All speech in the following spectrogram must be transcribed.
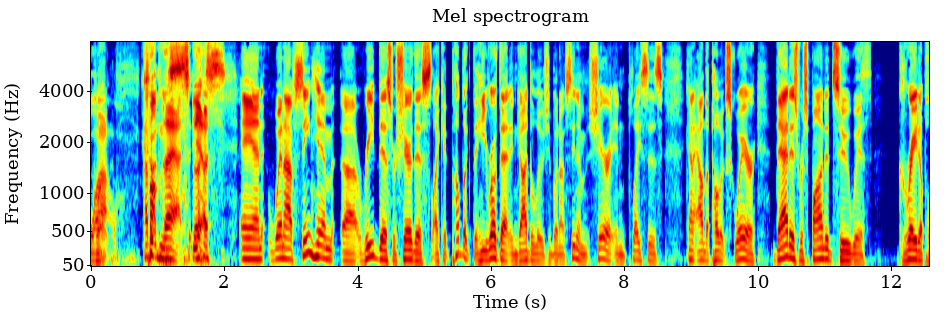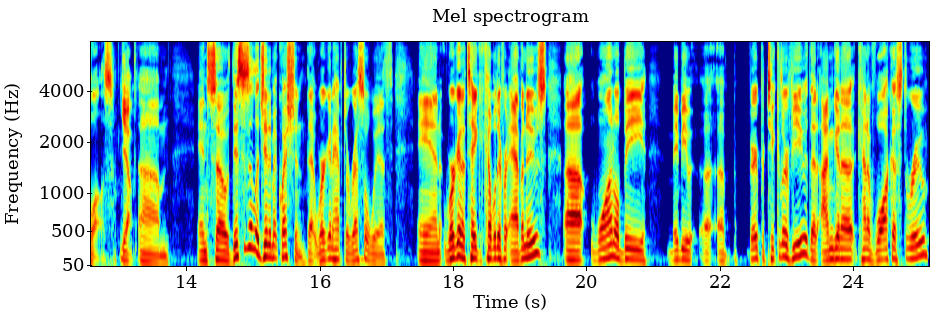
Wow. quote. How about Goodness, that? Yes. And when I've seen him uh, read this or share this, like at public, that he wrote that in God Delusion, but I've seen him share it in places kind of out in the public square. That is responded to with great applause. Yeah. Um, and so this is a legitimate question that we're going to have to wrestle with, and we're going to take a couple different avenues. Uh, one will be maybe a, a very particular view that I'm going to kind of walk us through,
